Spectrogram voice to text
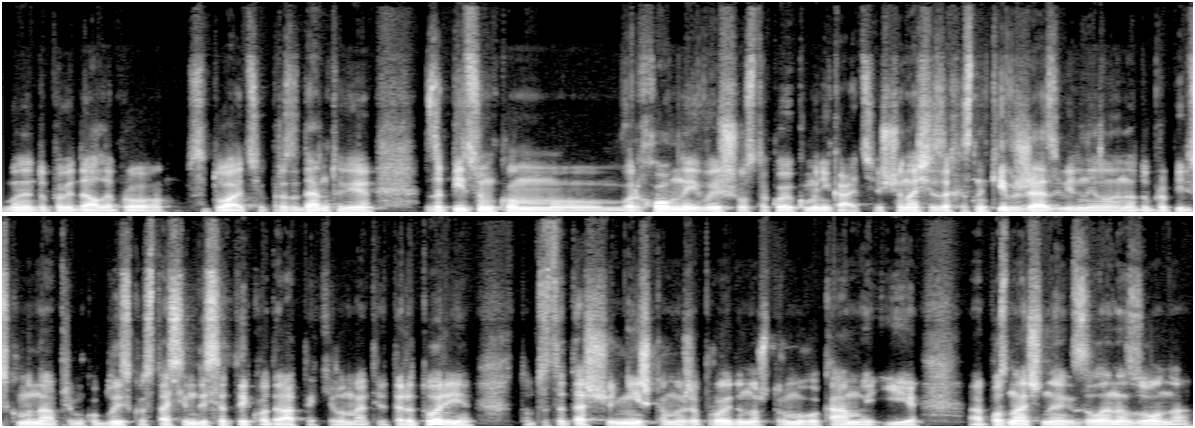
вони доповідали про ситуацію президентові. За підсумком е, Верховний вийшов з такою комунікацією, що наші захисники вже звільнили на добропільському напрямку близько 170 квадратних кілометрів території. Тобто, це те, що ніжками вже пройдено штурмовиками і е, позначено як зелена зона,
